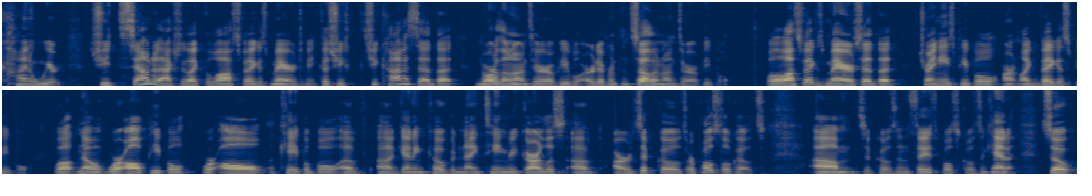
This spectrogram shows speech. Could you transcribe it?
kind of weird. She sounded actually like the Las Vegas mayor to me, because she, she kind of said that Northern Ontario people are different than Southern Ontario people. Well, the Las Vegas mayor said that Chinese people aren't like Vegas people. Well, no, we're all people. We're all capable of uh, getting COVID 19, regardless of our zip codes or postal codes. Um, zip codes in the States, postal codes in Canada. So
